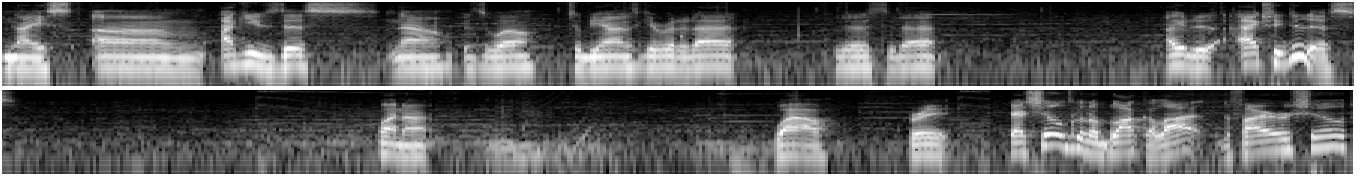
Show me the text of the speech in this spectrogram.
Nice. Um, I can use this now as well. To be honest, get rid of that. Do this, do that. I can do, actually do this. Why not? Wow. Great. That shield's gonna block a lot, the fire shield,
